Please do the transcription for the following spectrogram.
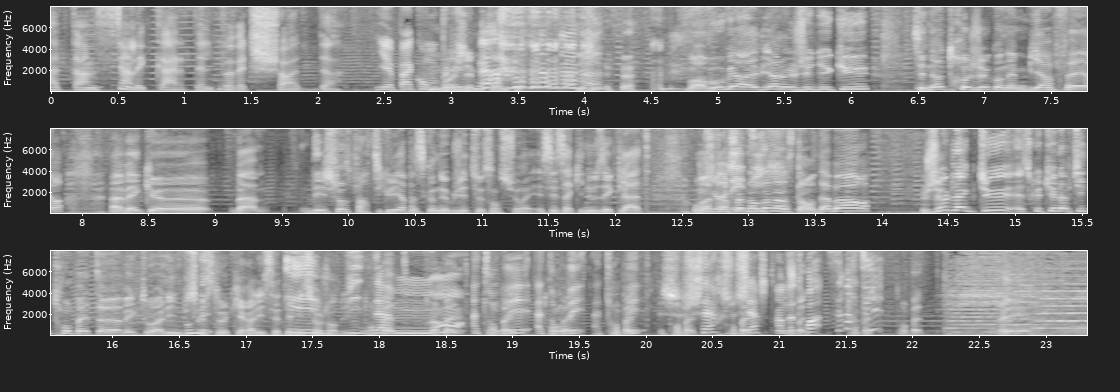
attention, les cartes, elles peuvent être chaudes. Il a pas compris. Moi j'aime quand. bon, vous verrez bien le jus du cul. C'est notre jeu qu'on aime bien faire avec euh, bah, des choses particulières parce qu'on est obligé de se censurer. Et c'est ça qui nous éclate. On va Je faire ça dans dit. un instant. D'abord, jeu de l'actu. Est-ce que tu as la petite trompette euh, avec toi, Aline, puisque Mais c'est toi qui réalise cette émission aujourd'hui? Trompette, évidemment. trompette, Attendez, trompette, attendez, trompette, attendez. trompette, Je trompette, cherche, je cherche. Un, deux, trompette, trois, c'est parti. trompette, trompette. Allez.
